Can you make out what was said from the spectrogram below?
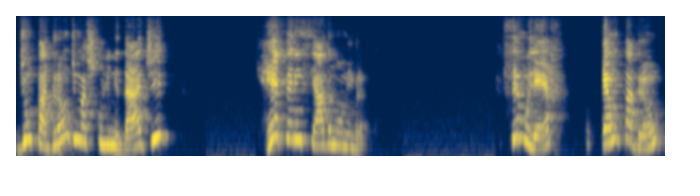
de um padrão de masculinidade referenciada no homem branco. Ser mulher é um padrão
